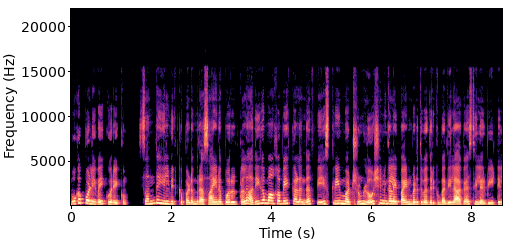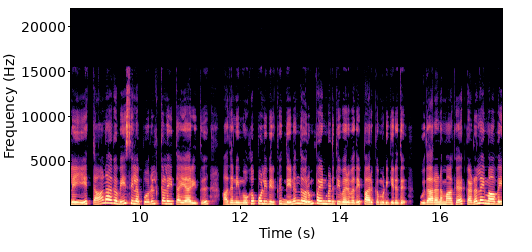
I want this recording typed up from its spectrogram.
முகப்பொலிவை குறைக்கும். சந்தையில் விற்கப்படும் ரசாயன பொருட்கள் அதிகமாகவே கலந்த ஃபேஸ் கிரீம் மற்றும் லோஷன்களை பயன்படுத்துவதற்கு பதிலாக சிலர் வீட்டிலேயே தானாகவே சில பொருட்களை தயாரித்து அதனை முகப்பொலிவிற்கு தினந்தோறும் பயன்படுத்தி வருவதை பார்க்க முடிகிறது. உதாரணமாக கடலை மாவை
